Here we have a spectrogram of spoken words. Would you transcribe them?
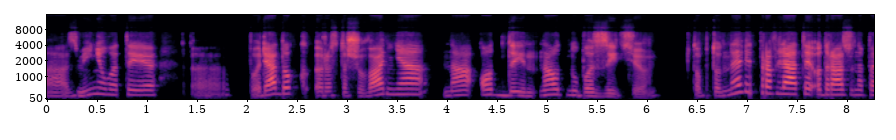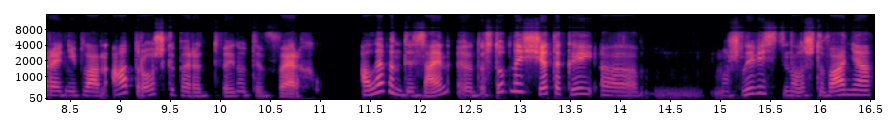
а, змінювати е, порядок розташування на, один, на одну позицію. Тобто не відправляти одразу на передній план, а трошки передвинути вверх. Але в InDesign е, доступний ще такий е, можливість налаштування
